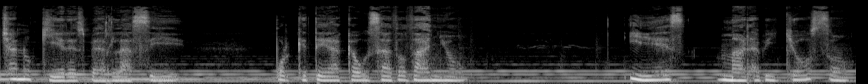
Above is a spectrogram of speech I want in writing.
ya no quieres verla así porque te ha causado daño. Y es maravilloso,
